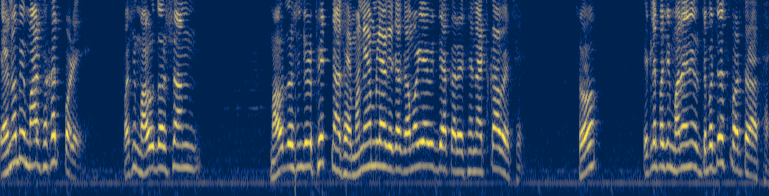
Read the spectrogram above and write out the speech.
એનો બી માર સખત પડે. પછી મારું દર્શન મારું દર્શન જોડે ફિટ ના થાય. મને એમ લાગે કે ગામડિયા વિદ્યા કરે છે ને અટકાવે છે. જો, એટલે પછી મને એની જબરજસ્ત બળતરા થાય.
